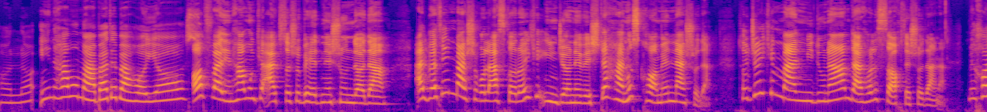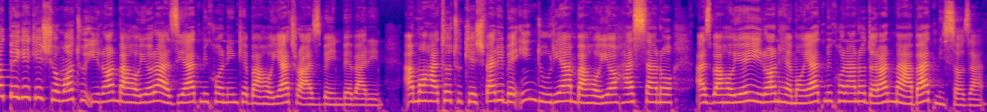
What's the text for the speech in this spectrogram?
حالا این همون معبد بهایاست آفرین همون که عکساشو بهت نشون دادم. البته این مشرق الاسکارایی که اینجا نوشته هنوز کامل نشدن. تا جایی که من می‌دونم در حال ساخته شدنن. می‌خواد بگه که شما تو ایران بهایا رو اذیت می‌کنین که بهایت رو از بین ببرین. اما حتی تو کشوری به این دوری هم بهایا هستن و از بهایای ایران حمایت می‌کنن و دارن معبد می‌سازن.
